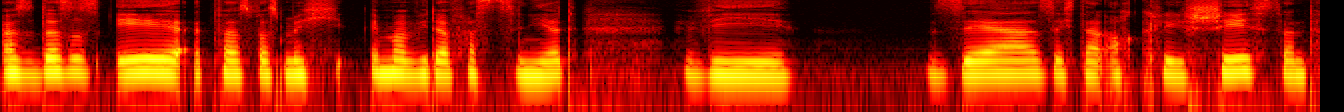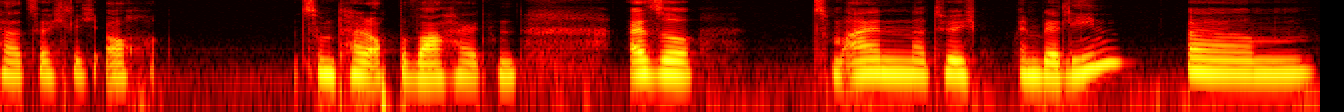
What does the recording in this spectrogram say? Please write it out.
Also das ist eh etwas, was mich immer wieder fasziniert, wie sehr sich dann auch Klischees dann tatsächlich auch zum Teil auch bewahrheiten. Also zum einen natürlich in Berlin, ähm,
